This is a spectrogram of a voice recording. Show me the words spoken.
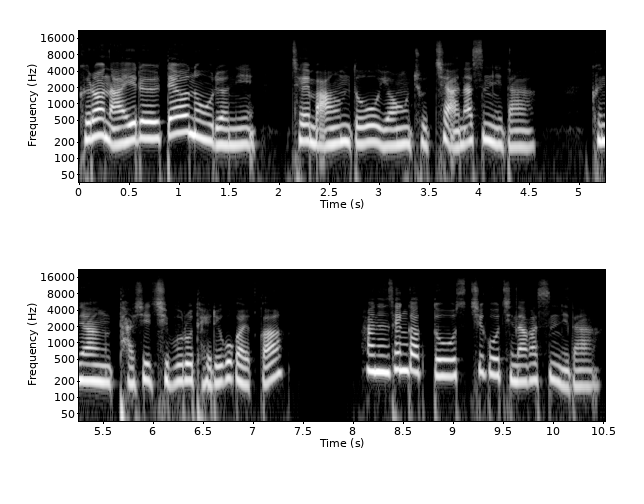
그런 아이를 떼어놓으려니 제 마음도 영 좋지 않았습니다. 그냥 다시 집으로 데리고 갈까? 하는 생각도 스치고 지나갔습니다.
